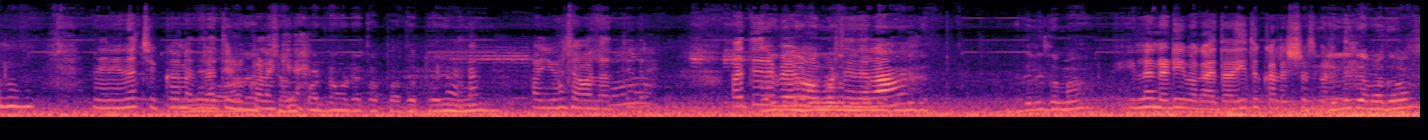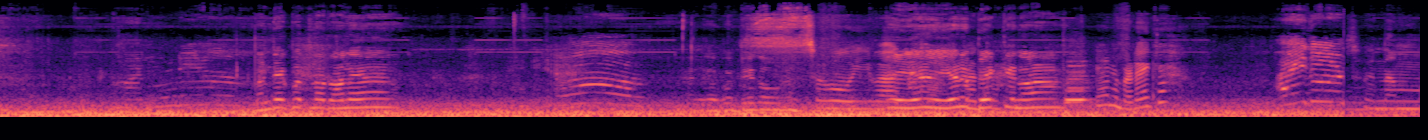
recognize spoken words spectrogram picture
ನೀನೇನೋ ಚಿಕ್ಕವನ್ ಅದಿಲ್ಲ ತಿಳ್ಕೊಳಕ್ಕೆ. ಅಯ್ಯೋ ನಾವಲ್ಲಿ ಹತ್ತಿದ್ರೆ. ಹತ್ತಿದ್ರೆ ಬೇಗ ಹೋಗ್ಬಿಡ್ತಿದ್ದಲ್ಲ? ಇಲ್ಲ ನಡಿ ಇವಾಗ ಅದು ಐದು ಕಲೆಕ್ಷನ್ಸ್ ಬರುತ್ತೆ. ಮಂಡ್ಯಕ್ಕೆ ಆಲೆ ಬೇಗ ಹೋಗ ಸೊ ಇವಾಗ ಏನು ಬೇಕೇನೋ ಏನು ಬಡಕ್ಕೆ ಸೊ ನಮ್ಮ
